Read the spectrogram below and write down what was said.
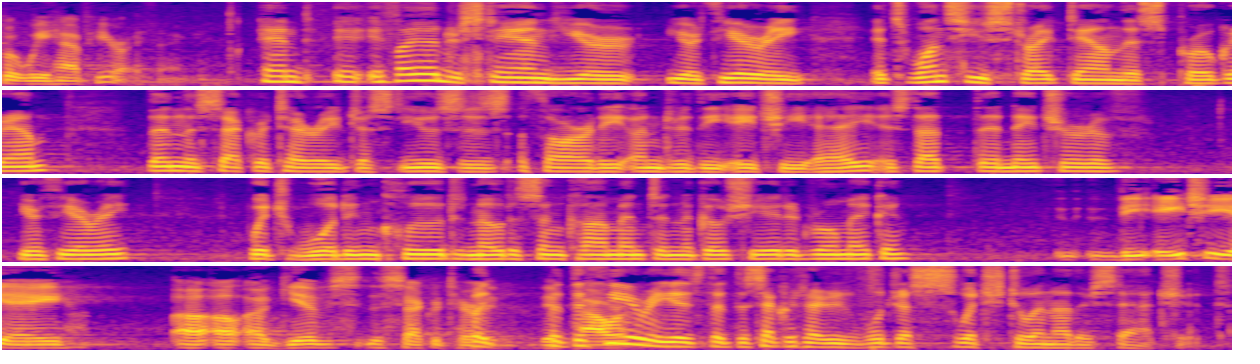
what we have here, I think. And if I understand your theory, it's once you strike down this program, then the Secretary just uses authority under the HEA. Is that the nature of your theory, which would include notice and comment and negotiated rulemaking? The HEA uh, uh, uh, gives the Secretary the power. But the theory is that the Secretary will just switch to another statute.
